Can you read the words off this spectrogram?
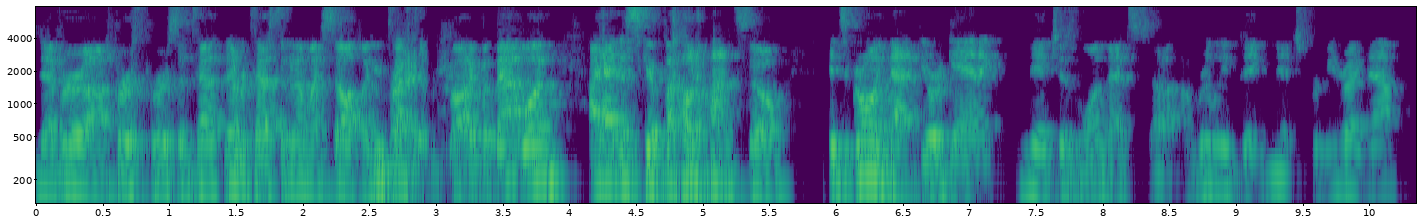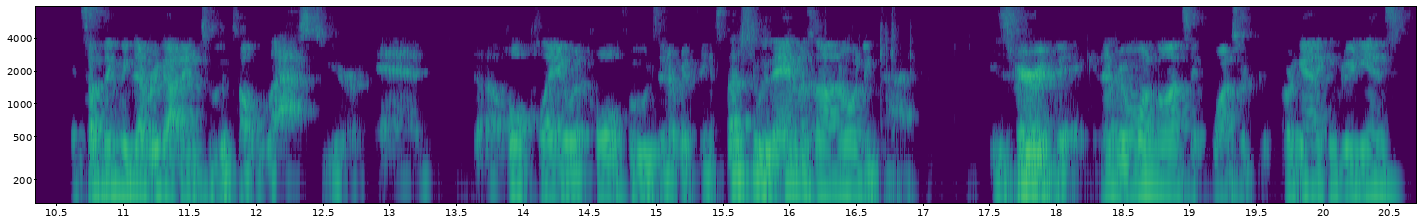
never uh, first person test, never tested it on myself. I do test right. it product, but that one I had to skip out on. So it's growing that. The organic niche is one that's uh, a really big niche for me right now. It's something we never got into until last year. And the whole play with Whole Foods and everything, especially with Amazon owning that, is very big, and everyone wants it wants organic ingredients.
